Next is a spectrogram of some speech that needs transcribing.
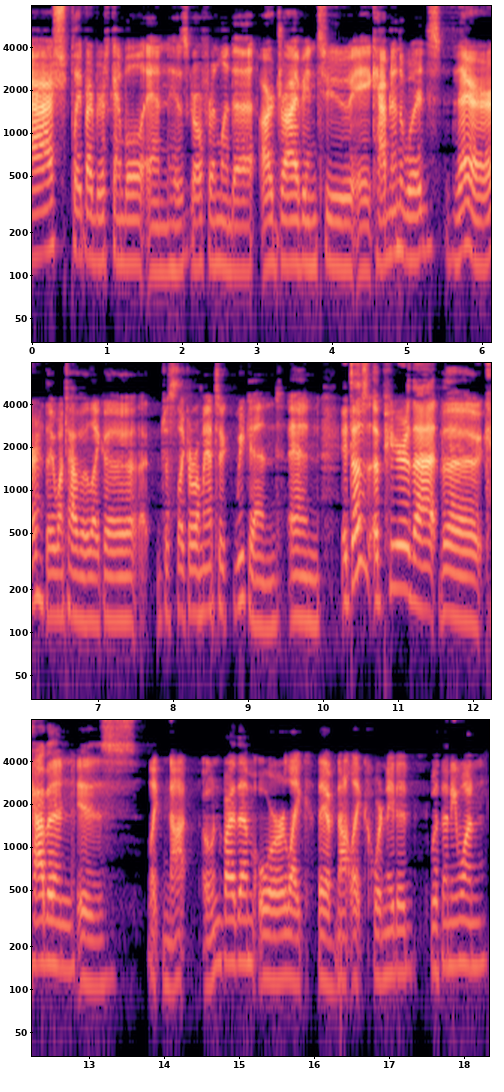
Ash, played by Bruce Campbell, and his girlfriend Linda are driving to a cabin in the woods. There, they want to have a like a just like a romantic weekend, and it does appear that the cabin is like not owned by them, or like they have not like coordinated with anyone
